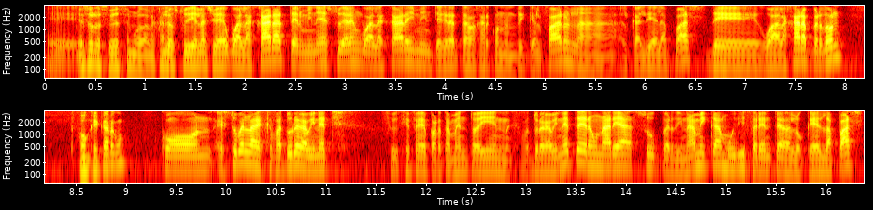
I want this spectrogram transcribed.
Eh, Eso lo estudiaste en Guadalajara. lo estudié en la ciudad de Guadalajara, terminé de estudiar en Guadalajara y me integré a trabajar con Enrique Alfaro en la alcaldía de La Paz, de Guadalajara, perdón. ¿Con qué cargo? Con, estuve en la jefatura de gabinete. Fui jefe de departamento ahí en la jefatura de gabinete. Era un área súper dinámica, muy diferente a lo que es La Paz.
